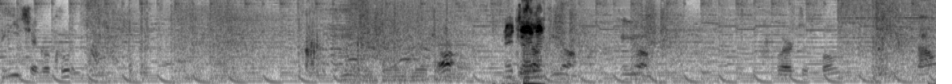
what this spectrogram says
Bijcie go, kurwa. Oh, New Okay, yo. Zealand. Okay. Where to spawn? Down,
